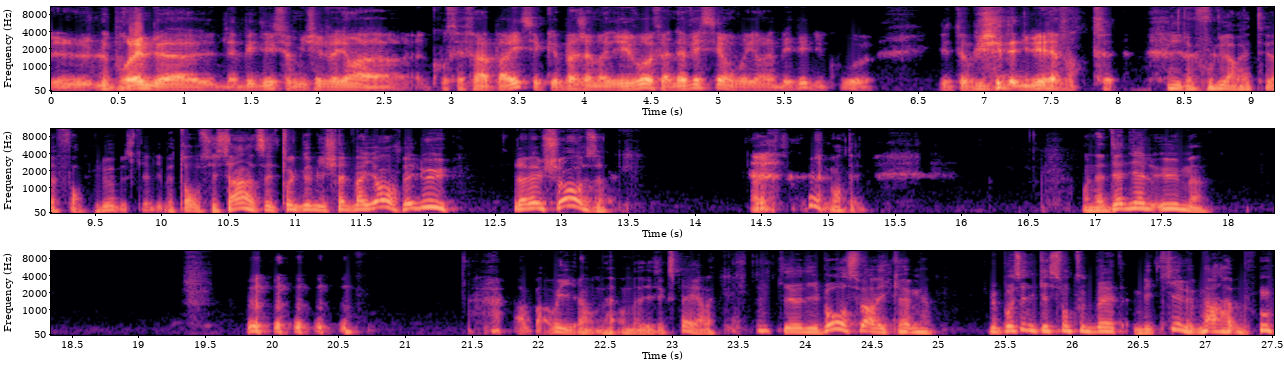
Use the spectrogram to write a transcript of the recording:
Euh, le problème de la, de la BD sur Michel Vaillant à Course F1 à Paris, c'est que Benjamin Griveaux a fait un AVC en voyant la BD, du coup, euh, ils étaient obligés d'annuler la vente. Il a voulu arrêter la Formule 2 parce qu'il a dit Attends, c'est ça, c'est le truc de Michel Vaillant, je l'ai lu C'est la même chose Ah. On a Daniel Hume. ah bah oui, on a, on a des experts là, qui nous dit Bonsoir les cums. Je me posais une question toute bête, mais qui est le marabout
